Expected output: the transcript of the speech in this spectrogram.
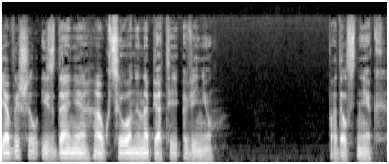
Я вышел из здания аукциона на Пятой авеню. Падал снег.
